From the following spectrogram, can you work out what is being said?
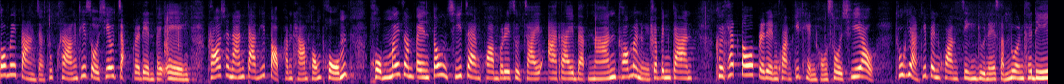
ก็ไม่ต่างจากทุกครั้งที่โซเชียลจับประเด็นไปเอง เพราะฉะนั้นการที่ตอบคำถามของผม ผมไม่จำเป็นต้องชี้แจงความบริสุทธิ์ใจอะไรแบบนั้น เพราะมันเหมือนกับเป็นการคือแค่โต้ประเด็นความคิดเห็นของโซเชียลทุกอย่างที่เป็นความจริงอยู่ในสำนวนคดี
